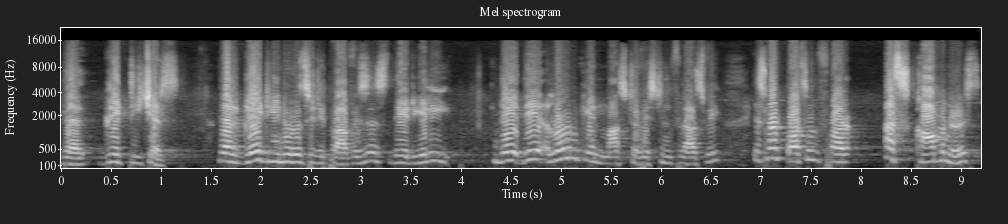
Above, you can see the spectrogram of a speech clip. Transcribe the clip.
the great teachers. There are great university professors, they really, they, they alone can master Western philosophy. It's not possible for us commoners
